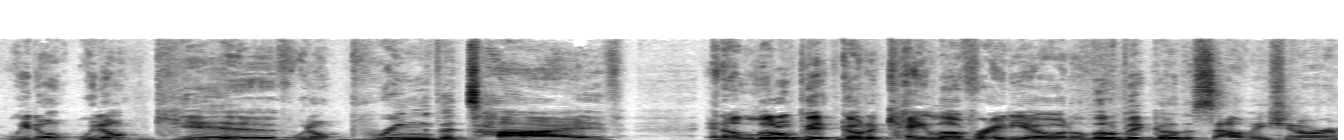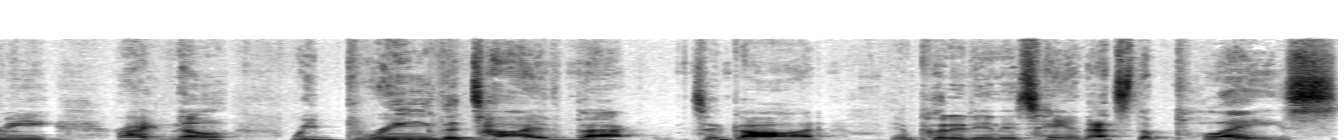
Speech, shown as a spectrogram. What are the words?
we don't we don't give, we don't bring the tithe and a little bit go to K-Love Radio and a little bit go to Salvation Army, right? No, we bring the tithe back to God and put it in his hand. That's the place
